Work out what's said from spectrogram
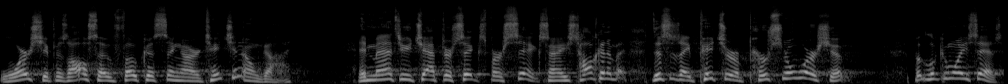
worship is also focusing our attention on God. In Matthew chapter 6, verse 6, now he's talking about this is a picture of personal worship, but look at what he says.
